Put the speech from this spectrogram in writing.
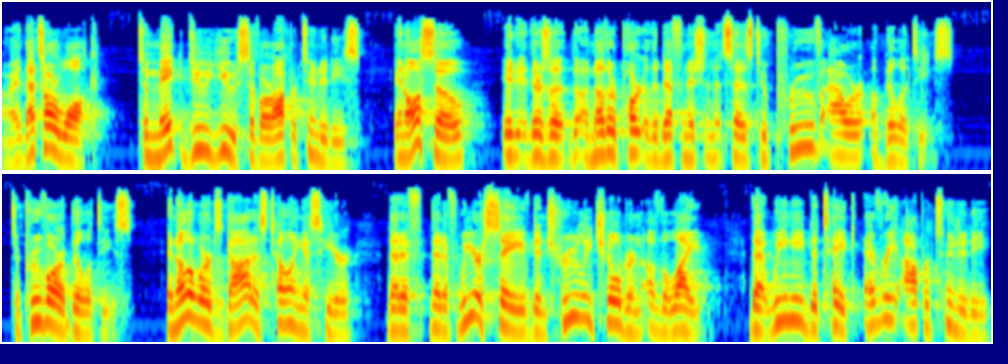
All right, that's our walk, to make due use of our opportunities. And also, It, there's a, another part of the definition that says to prove our abilities. To prove our abilities. In other words, God is telling us here that if, that if we are saved and truly children of the light, that we need to take every opportunity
